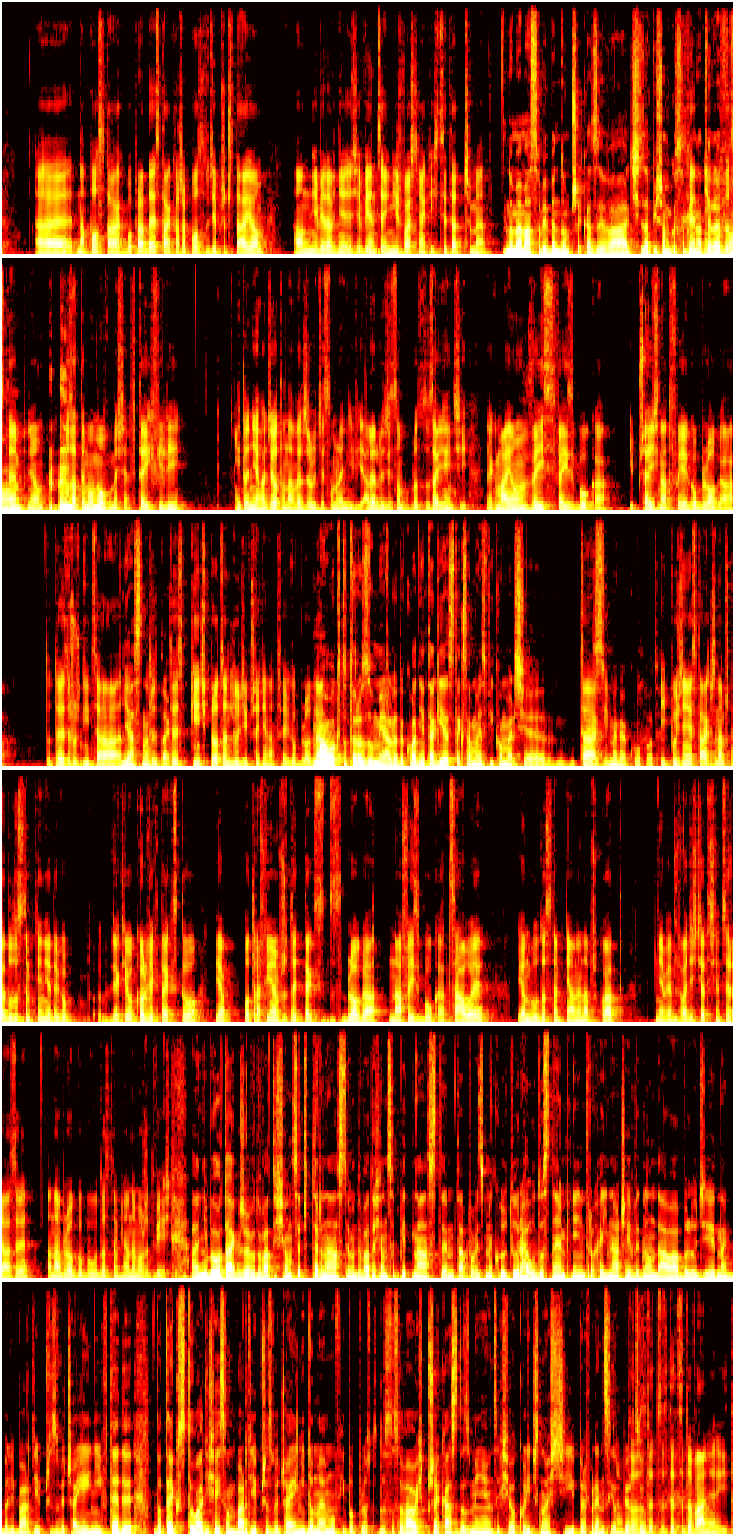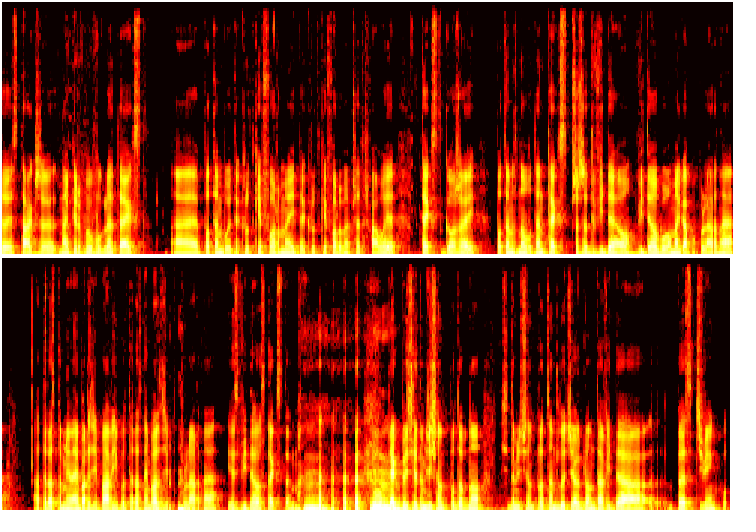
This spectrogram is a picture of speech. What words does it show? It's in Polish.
e, na postach, bo prawda jest taka, że post ludzie przeczytają, a on niewiele wniesie więcej niż właśnie jakiś cytat czy mem. No mema sobie będą przekazywać, zapiszą go sobie Chętnie na go telefon. udostępnią. Poza tym umówmy się, w tej chwili i to nie chodzi o to nawet, że ludzie są leniwi, ale ludzie są po prostu zajęci. Jak mają wyjść z Facebooka i przejść na twojego bloga, to to jest różnica. Jasne, to, że tak. to jest 5% ludzi przejdzie na twojego bloga. Mało kto to rozumie, ale dokładnie tak jest. Tak samo jest w e-commerce. To Tak, jest i- mega kłopot. I później jest tak, że na przykład udostępnienie tego jakiegokolwiek tekstu, ja potrafiłem wrzucać tekst z bloga na Facebooka cały i on był udostępniany na przykład, nie wiem, 20 tysięcy razy, a na blogu był udostępniony może 200. Ale nie było tak, że w 2014, 2015 ta powiedzmy kultura udostępnień trochę inaczej wyglądała, bo ludzie jednak byli bardziej przyzwyczajeni wtedy do tekstu, a dzisiaj są bardziej przyzwyczajeni do memów i po prostu dostosowałeś przekaz do zmieniających się okoliczności i preferencji No to odbiorców? zdecy- zdecydowanie. I to jest tak, że najpierw był w ogóle tekst, e, potem były te krótkie formy i te krótkie formy przetrwały. Tekst gorzej. Potem znowu ten tekst przeszedł wideo. Wideo było mega popularne. A teraz to mnie najbardziej bawi, bo teraz najbardziej popularne jest wideo z tekstem. Mm. Mm. Jakby 70, podobno 70% ludzi ogląda wideo bez dźwięku.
